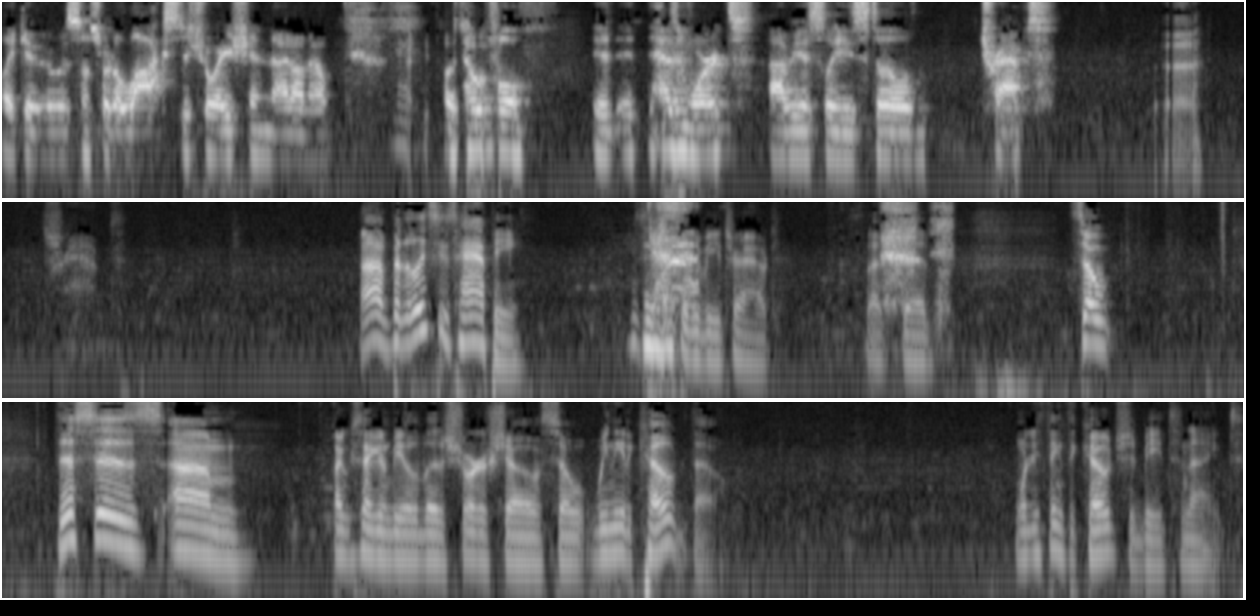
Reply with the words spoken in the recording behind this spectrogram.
like if it was some sort of lock situation. I don't know. I was hopeful. It, it hasn't worked. Obviously, he's still trapped. Trapped. Uh, but at least he's happy. He's happy to be trapped. That's good. So this is um like we said going to be a little bit of shorter show, so we need a code though. What do you think the code should be tonight?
